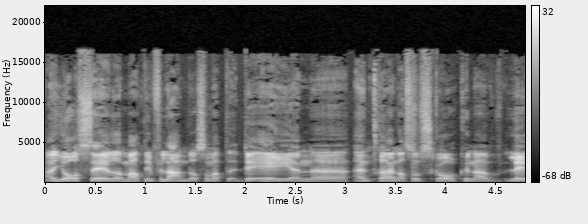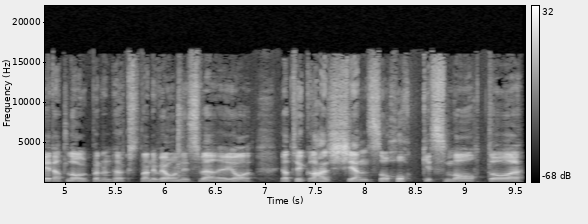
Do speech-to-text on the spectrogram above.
Ja, jag ser Martin Filander som att det är en, eh, en tränare som ska kunna leda ett lag på den högsta nivån i Sverige. Jag, jag tycker han känns så hockeysmart och eh,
